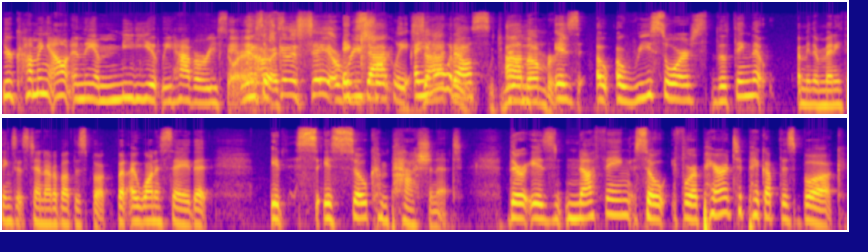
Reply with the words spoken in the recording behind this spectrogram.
you're coming out and they immediately have a resource. And I was going to say a resource exactly. And you know what else with real um, numbers is a, a resource. The thing that I mean, there are many things that stand out about this book, but I want to say that it is so compassionate. There is nothing. So for a parent to pick up this book.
